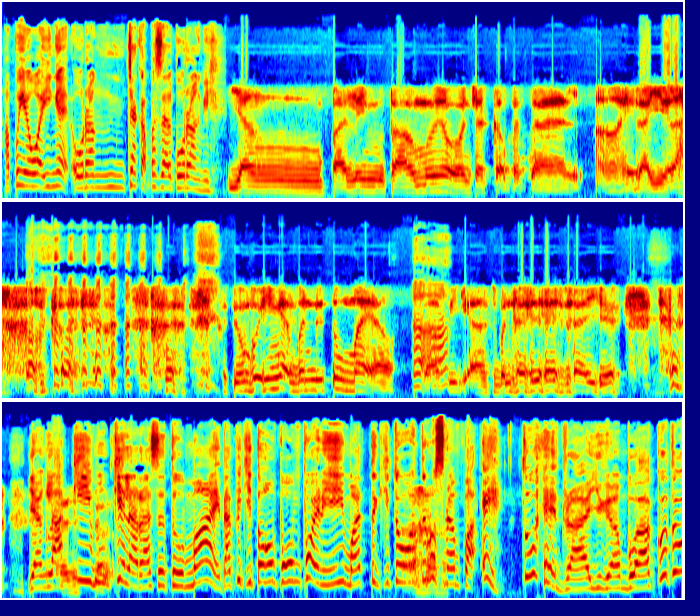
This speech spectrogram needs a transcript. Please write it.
Apa yang awak ingat orang cakap pasal korang ni? Yang paling utama orang cakap pasal uh, Hari Raya lah. Cuma ingat benda tu mic tau. Ha-ha. Tapi uh, sebenarnya Raya. Yang laki mungkinlah rasa tu mic tapi kita orang perempuan ni mata kita orang Aha. terus nampak eh tu hair dryer rambut aku tu.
